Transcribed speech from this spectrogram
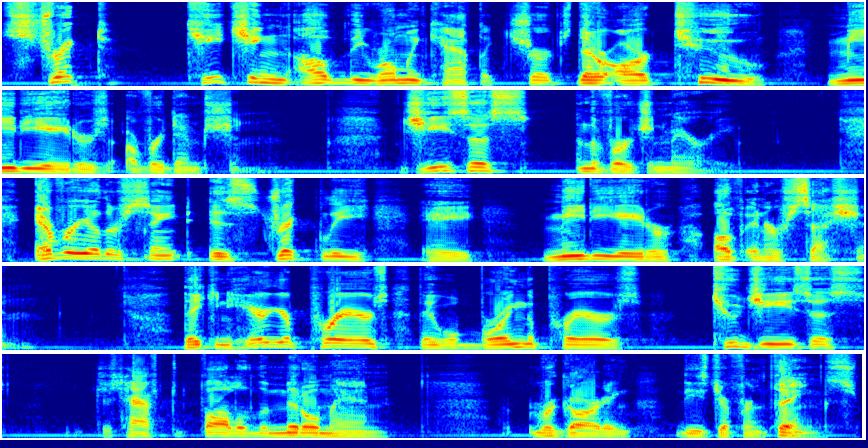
strict teaching of the Roman Catholic Church, there are two mediators of redemption Jesus and the Virgin Mary. Every other saint is strictly a mediator of intercession. They can hear your prayers, they will bring the prayers to Jesus. Just have to follow the middleman regarding these different things.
